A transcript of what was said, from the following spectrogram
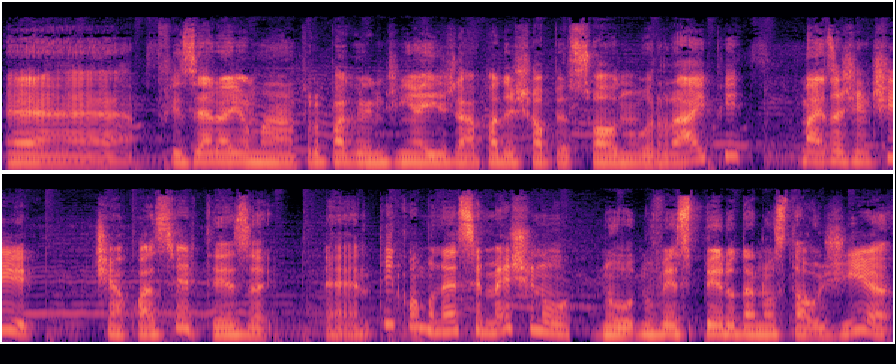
É, fizeram aí uma propagandinha aí já pra deixar o pessoal no hype, mas a gente tinha quase certeza. é, não tem como, né? Você mexe no, no, no vespeiro da nostalgia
